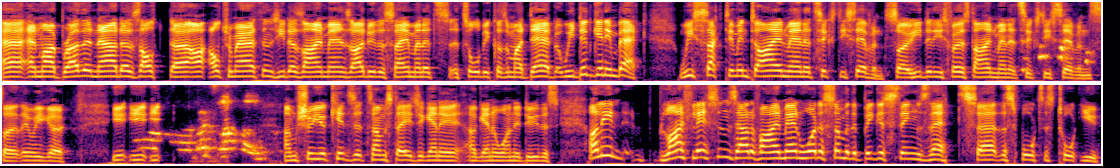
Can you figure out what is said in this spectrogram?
Uh, and my brother now does ult, uh, ultra marathons. He does Ironmans. I do the same, and it's it's all because of my dad. But we did get him back. We sucked him into Ironman at 67. So he did his first Ironman at 67. So there we go. You, you Oh, that's lovely. I'm sure your kids at some stage are gonna are gonna want to do this. Arlene, life lessons out of Ironman. What are some of the biggest things that uh, the sport has taught you?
